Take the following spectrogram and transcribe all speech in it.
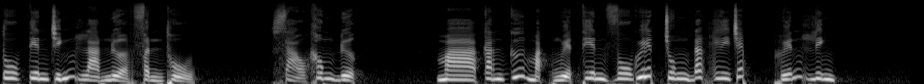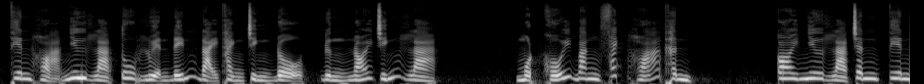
tu tiên chính là nửa phần thủ. Xảo không được. Mà căn cứ mặt Nguyệt Thiên vô quyết trung đắc ghi chép, huyến linh. Thiên hỏa như là tu luyện đến đại thành trình độ, đừng nói chính là một khối băng phách hóa thân. Coi như là chân tiên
